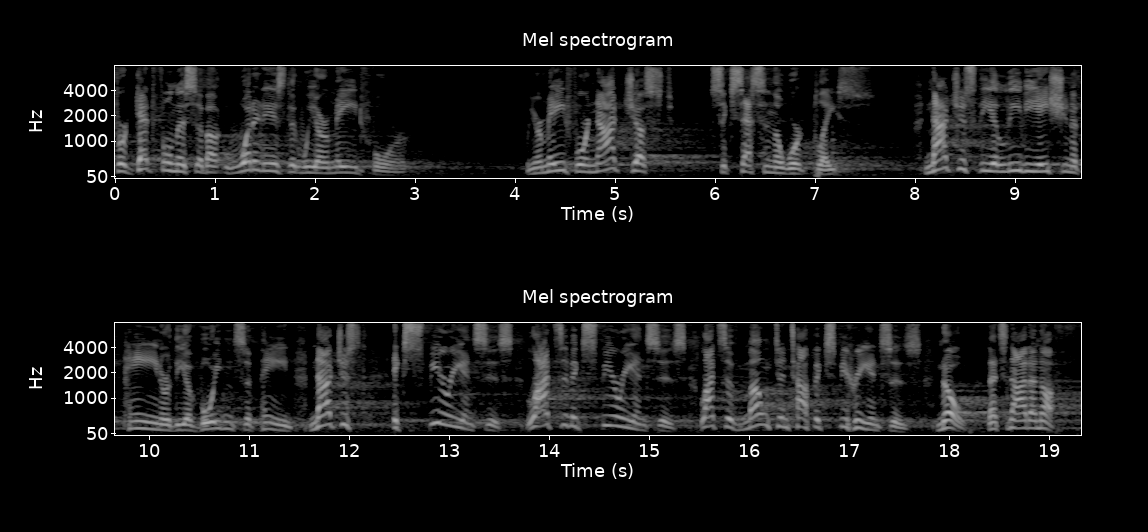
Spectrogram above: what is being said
forgetfulness about what it is that we are made for. We are made for not just success in the workplace, not just the alleviation of pain or the avoidance of pain, not just experiences, lots of experiences, lots of mountaintop experiences. No, that's not enough.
